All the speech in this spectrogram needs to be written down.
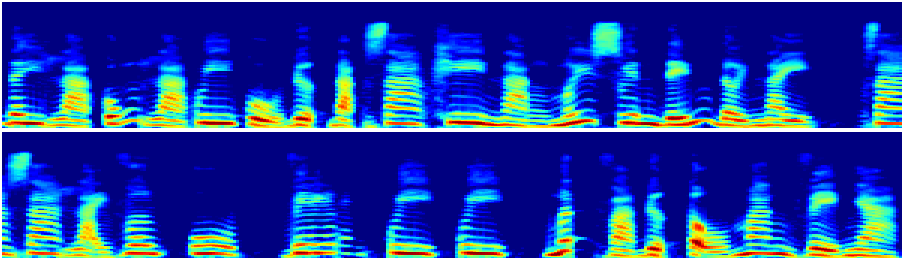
Đây là cũng là quy củ được đặt ra khi nàng mới xuyên đến đời này, ra ra lại vơ u, v, quy quy, mất và được cậu mang về nhà.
